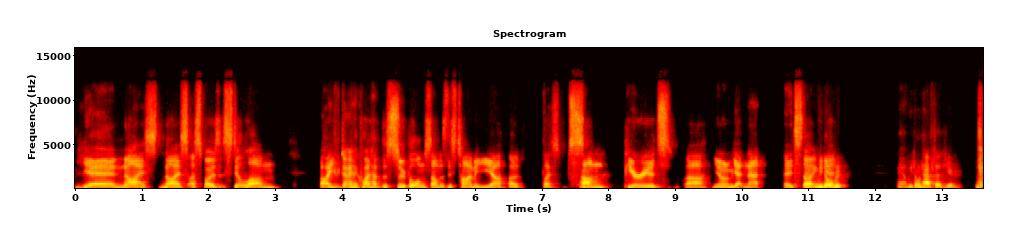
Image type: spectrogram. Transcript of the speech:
Yeah, nice, nice. I suppose it's still um, oh, you don't quite have the super long summers this time of year, uh, like sun oh. periods. Uh, you know what I'm getting at? It's starting. Yeah, we don't. Get... Re- yeah, we don't have that here.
